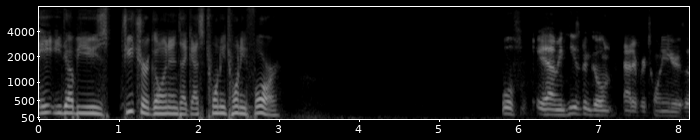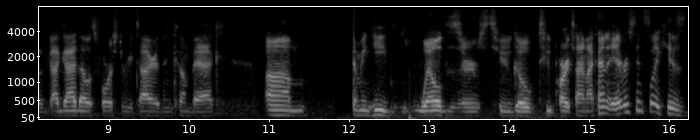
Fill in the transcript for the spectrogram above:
AEW's future going into, I guess, 2024. Well, yeah, I mean, he's been going at it for 20 years. A, a guy that was forced to retire, then come back. Um, I mean, he well deserves to go to part time. I kind of ever since like his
